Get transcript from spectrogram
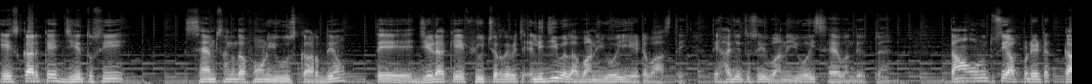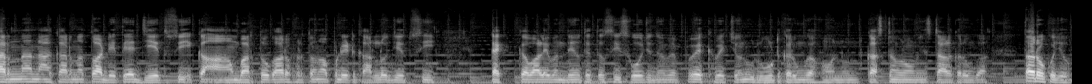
ਇਸ ਕਰਕੇ ਜੇ ਤੁਸੀਂ Samsung ਦਾ ਫੋਨ ਯੂਜ਼ ਕਰਦੇ ਹੋ ਤੇ ਜਿਹੜਾ ਕਿ ਫਿਊਚਰ ਦੇ ਵਿੱਚ ਐਲੀਜੀਬਲ ਆ One UI 8 ਵਾਸਤੇ, ਤੇ ਹਜੇ ਤੁਸੀਂ One UI 7 ਦੇ ਉੱਤੇ ਹੈ। ਤਾਂ ਉਹਨੂੰ ਤੁਸੀਂ ਅਪਡੇਟ ਕਰਨਾ ਨਾ ਕਰਨਾ ਤੁਹਾਡੇ ਤੇ ਹੈ। ਜੇ ਤੁਸੀਂ ਇੱਕ ਆਮ ਵਰਤੋਂਕਾਰ ਹੋ, ਫਿਰ ਤਾਂ ਉਹਨੂੰ ਅਪਡੇਟ ਕਰ ਲਓ। ਜੇ ਤੁਸੀਂ ਟੈਕ ਵਾਲੇ ਬੰਦੇ ਹੋ ਤੇ ਤੁਸੀਂ ਸੋਚਦੇ ਹੋ ਮੈਂ ਭਵਿੱਖ ਵਿੱਚ ਉਹਨੂੰ ਰੂਟ ਕਰੂੰਗਾ ਫੋਨ ਨੂੰ ਕਸਟਮਰ ਨੂੰ ਇੰਸਟਾਲ ਕਰੂੰਗਾ, ਤਾਂ ਰੁਕ ਜਾਓ।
